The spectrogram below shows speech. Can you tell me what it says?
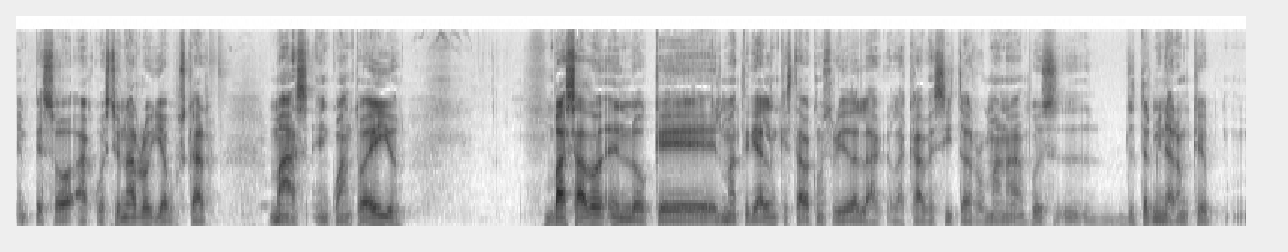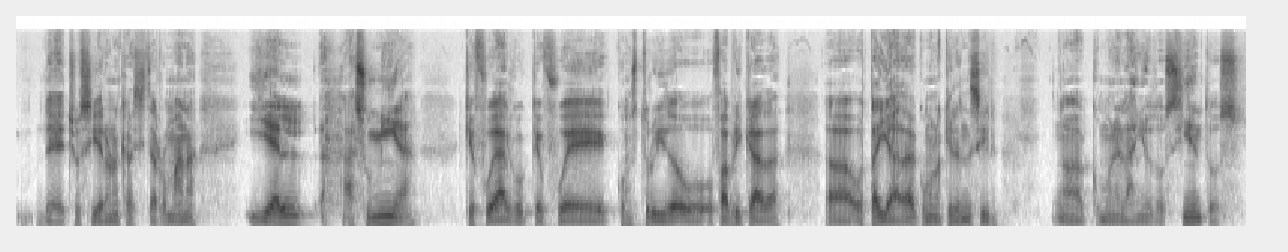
empezó a cuestionarlo y a buscar más en cuanto a ello. Basado en lo que el material en que estaba construida la, cabecita romana, pues determinaron que de hecho sí era una cabecita romana y él asumía que fue algo que fue construido o, fabricada ah, o tallada, como lo quieren decir, ah, como en el año 200,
